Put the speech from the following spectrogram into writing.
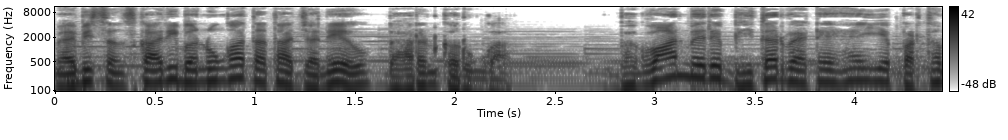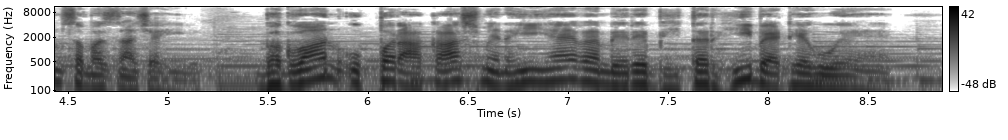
मैं भी संस्कारी बनूँगा तथा जनेव धारण करूँगा। भगवान मेरे भीतर बैठे हैं, ये प्रथम समझना चाहिए। भगवान ऊपर आकाश में नहीं है, वह मेरे भीतर ही बैठे हुए हैं।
